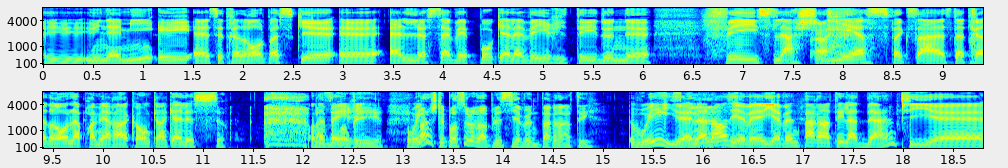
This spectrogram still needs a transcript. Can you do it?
une amie et euh, c'est très drôle parce que euh, elle le savait pas qu'elle avait hérité d'une fille slash Ah. nièce. fait que ça, c'était très drôle la première rencontre quand elle a su ça. On Ah, a bien ri. Oui. Ah, j'étais pas sûr en plus s'il y avait une parenté. Oui, euh, non, non, il y avait, il y avait une parenté là-dedans, puis euh,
